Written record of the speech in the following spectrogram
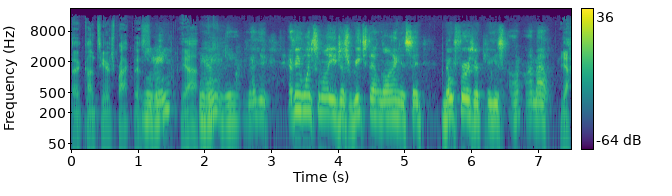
a concierge practice. Mm-hmm. Yeah. Mhm. Yeah, every once in a while, you just reach that line and said, "No further, please. I'm, I'm out." Yeah.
